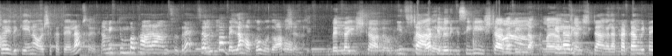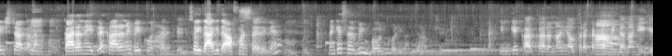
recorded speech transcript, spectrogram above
ಸೊ ಇದಕ್ಕೇನು ಅವಶ್ಯಕತೆ ಇಲ್ಲ. ನಮಗೆ ತುಂಬಾ ಖಾರ ಅನ್ಸಿದ್ರೆ ಸ್ವಲ್ಪ ಬೆಲ್ಲ ಹಾಕೋಬಹುದು ಆಪ್ಷನ್ ಬೆಲ್ಲ ಇಷ್ಟ ಆದವ್ರು. ಇಷ್ಟ? ಕೆಲವರಿಗೆ ಸಿಹಿ ಇಷ್ಟ ಆಗೋದಿಲ್ಲ. ಕೆಲವರಿಗೆ ಇಷ್ಟ ಆಗಲ್ಲ. ಕಟ್ಟ ಇಷ್ಟ ಆಗಲ್ಲ. ಖಾರನೇ ಇದ್ರೆ ಖಾರನೇ ಬೇಕು ಅಂತಾರೆ. ಸೊ ಇದಾಗಿದೆ. ಆಫ್ ಮಾಡ್ತಾ ಇದ್ದೀನಿ. ಹ್ಮ್ ಹ್ಮ್. ನಂಗೆ ಸರ್ವಿಂಗ್ ಬೌಲ್ ಕೊಡಿ ಒಂದು. ನಿಮ್ಗೆ ಖಾರನ ಯಾವ ತರ? ಕಟ್ಟ ಮಿಟ್ಟನ ಹೇಗೆ?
